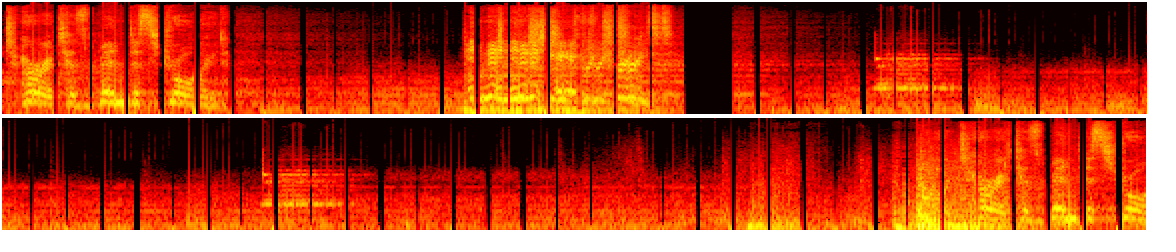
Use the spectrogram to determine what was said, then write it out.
turret has been destroyed. Initiate, Initiate retreat! Our turret has been destroyed.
